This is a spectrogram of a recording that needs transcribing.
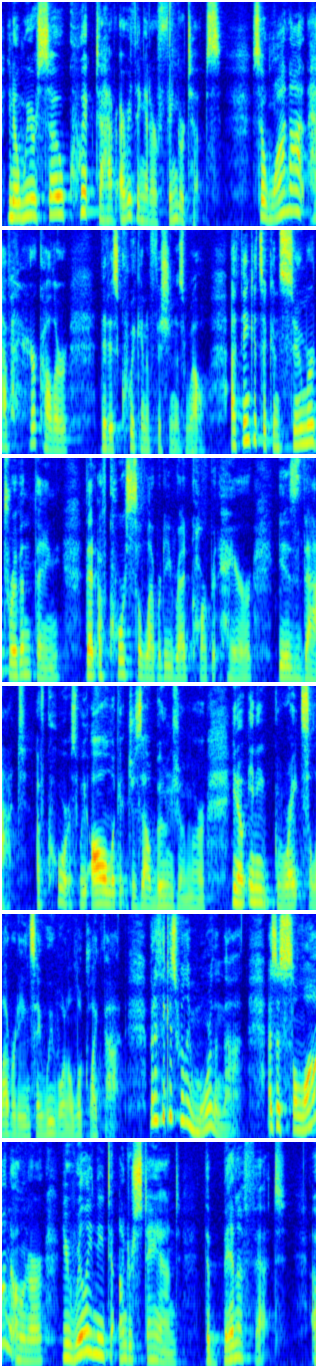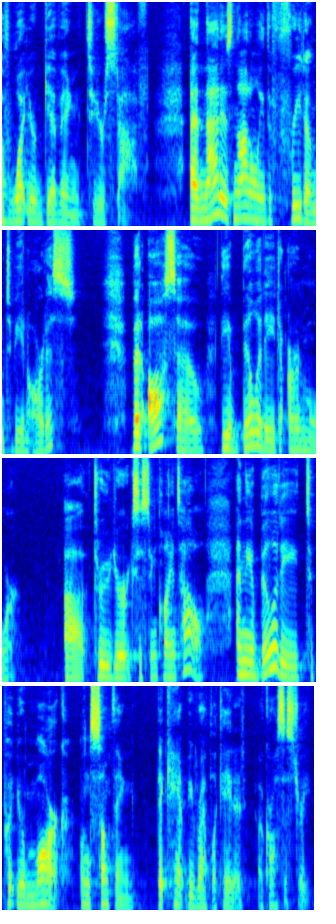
You know, we're so quick to have everything at our fingertips. So why not have hair color that is quick and efficient as well. I think it's a consumer driven thing that, of course, celebrity red carpet hair is that. Of course, we all look at Gisele Bündchen or you know any great celebrity and say we want to look like that. But I think it's really more than that. As a salon owner, you really need to understand the benefit of what you're giving to your staff. And that is not only the freedom to be an artist, but also the ability to earn more uh, through your existing clientele and the ability to put your mark on something that can't be replicated across the street.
